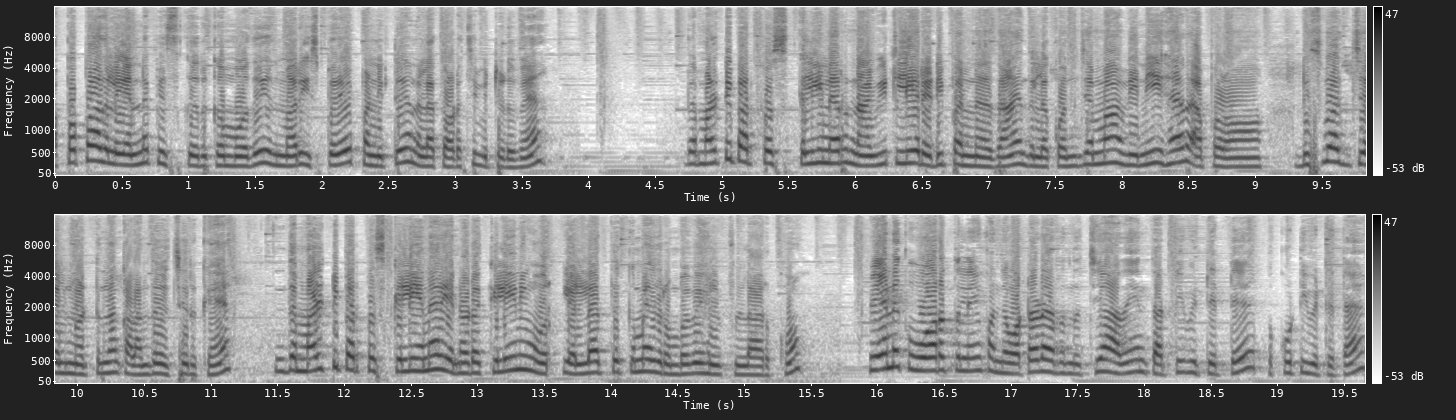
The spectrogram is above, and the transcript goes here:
அப்பப்போ அதில் எண்ணெய் பிசுக்கு இருக்கும் போது இது மாதிரி ஸ்ப்ரே பண்ணிவிட்டு நல்லா தொடச்சி விட்டுடுவேன். இந்த மல்டிபர்பஸ் கிளீனர் நான் வீட்டிலேயே ரெடி பண்ணது தான் இதில் கொஞ்சமாக வினீகர் அப்புறம் டிஸ்வாஷ் ஜெல் மட்டும்தான் கலந்து வச்சுருக்கேன். இந்த மல்டிபர்பஸ் கிளீனர் என்னோடய கிளீனிங் ஒர்க் எல்லாத்துக்குமே இது ரொம்பவே ஹெல்ப்ஃபுல்லாக இருக்கும். வேனுக்கு ஓரத்துலேயும் கொஞ்சம் ஒட்டடை இருந்துச்சு அதையும் தட்டி விட்டுட்டு இப்போ கூட்டி விட்டுட்டேன்.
